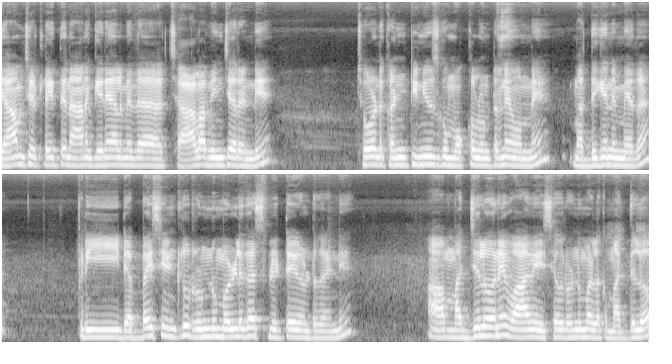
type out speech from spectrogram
జామ చెట్లు అయితే నాన్న గిన్నెల మీద చాలా పెంచారండి. చూడండి కంటిన్యూస్గా మొక్కలు ఉంటూనే ఉన్నాయి మధ్య గిన్నె మీద. ఇప్పుడు ఈ డెబ్బై సెంట్లు రెండు మళ్ళుగా స్ప్లిట్ అయి ఉంటుందండి. ఆ మధ్యలోనే వామేసాం రెండు మళ్ళకి మధ్యలో.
